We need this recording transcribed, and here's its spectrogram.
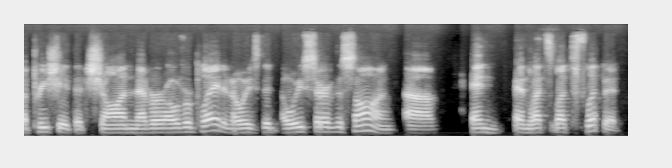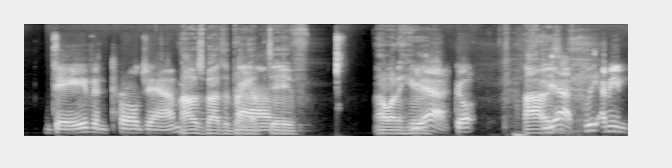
appreciate that Sean never overplayed and always did always served the song. Um, and and let's let's flip it. Dave and Pearl Jam. I was about to bring Um, up Dave. I want to hear. yeah, go. Uh, yeah, please. I mean,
